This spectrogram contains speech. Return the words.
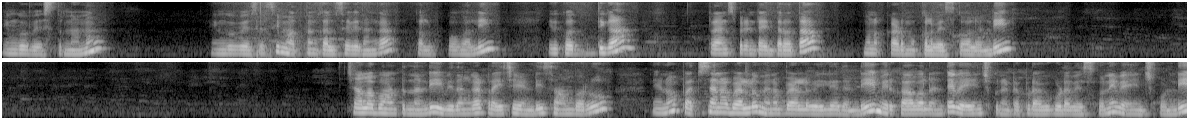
ఇంగు వేస్తున్నాను. ఇంగు వేసేసి మొత్తం కలిసే విధంగా కలుపుకోవాలి. ఇది కొద్దిగా ట్రాన్స్పరెంట్ అయిన తర్వాత మునక్కాడ ముక్కలు వేసుకోవాలండి. చాలా బాగుంటుందండి. ఈ విధంగా ట్రై చేయండి సాంబారు. నేను పచ్చిశనగబేళ్ళు మినపబేళ్ళు వేయలేదండి. మీరు కావాలంటే వేయించుకునేటప్పుడు అవి కూడా వేసుకొని వేయించుకోండి.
